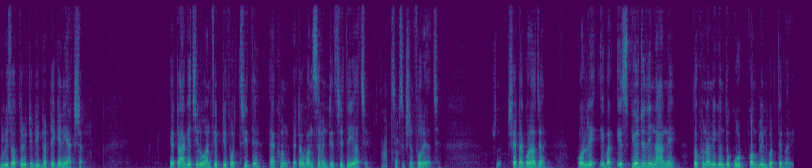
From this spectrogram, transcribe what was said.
police authority did not take any action এটা আগে ছিল ওয়ান ফিফটি ফোর থ্রিতে এখন এটা ওয়ান সেভেন্টি থ্রিতেই আছে। আচ্ছা। সাবসেকশন ফোরে আছে। সেটা করা যায়। করলে এবার এসপিও যদি না নেয় তখন আমি কিন্তু কোর্ট কমপ্লেন করতে পারি।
